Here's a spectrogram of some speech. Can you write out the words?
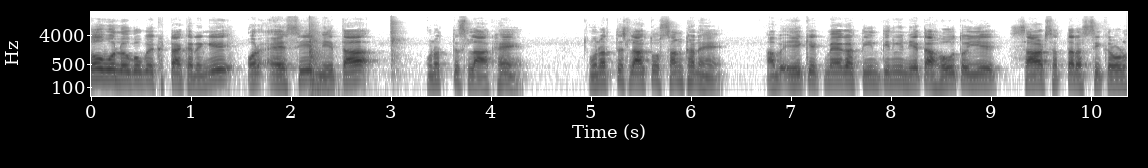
तो वो लोगों को इकट्ठा करेंगे और ऐसे नेता उनतीस लाख हैं। उनतीस लाख तो संगठन हैं। अब एक एक में अगर तीन तीन भी नेता हो तो ये साठ, सत्तर, अस्सी करोड़,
